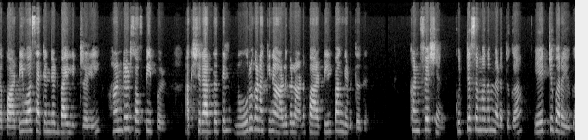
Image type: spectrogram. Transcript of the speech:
The party was attended by literally hundreds of people അക്ഷരാർത്ഥത്തിൽ നൂറുകണക്കിന് ആളുകളാണ് പാർട്ടിയിൽ പങ്കെടുത്തത്. കൺഫെഷൻ കുറ്റസമ്മതം നടത്തുക ഏറ്റുപറയുക.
